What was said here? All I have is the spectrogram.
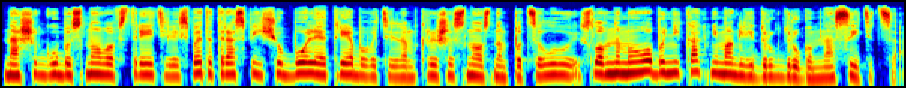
Наши губы снова встретились, в этот раз в еще более требовательном крышесносном поцелуе, словно мы оба никак не могли друг другом насытиться.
